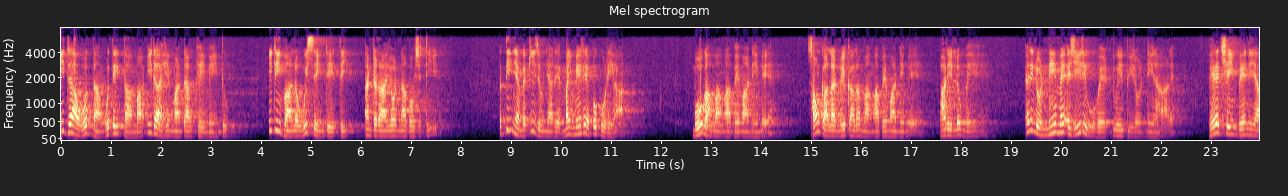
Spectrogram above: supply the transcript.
ဣဒဝတ္တံဝတိတ္တာမဣဒဟိမန္တဂိမိန်တုဣတိဘာလဝိစိန်တေတိအန္တရာယောနာဘုရှတိအတိညာမပြည့်စုံကြတဲ့မိုက်မဲတဲ့ပုဂ္ဂိုလ်တွေဟာ မိုးကမှငါဘယ်မှာနေမယ်ဆောင်းကာလနှွေကာလမှာငါဘယ်မှာနေမယ်ဘာတွေလုပ်မယ်အဲ့ဒီလိုနေမယ်အရေးတွေကိုပဲတွေးပြီးတော့နေတာတဲ့ဘယ်ချိန်ဘယ်နေရာ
